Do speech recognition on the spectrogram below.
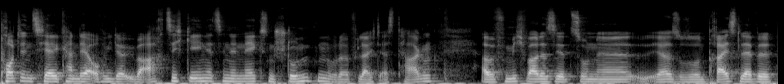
Potenziell kann der auch wieder über 80 gehen jetzt in den nächsten Stunden oder vielleicht erst Tagen. Aber für mich war das jetzt so, eine, ja, so, so ein Preislevel,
